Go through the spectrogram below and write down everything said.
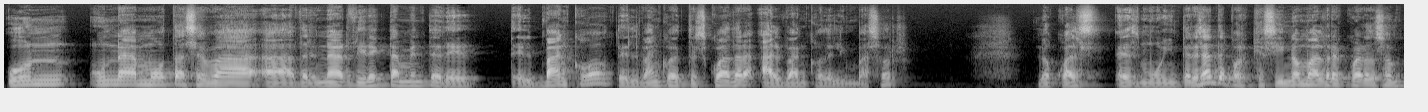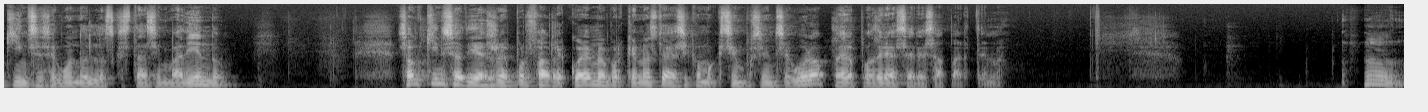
una mota se va a drenar directamente del banco, del banco de tu escuadra, al banco del invasor. Lo cual es muy interesante porque si no mal recuerdo son 15 segundos los que estás invadiendo. Son 15 o 10, por favor, recuérdenme porque no estoy así como que 100% seguro, pero podría ser esa parte, ¿no? Hmm.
